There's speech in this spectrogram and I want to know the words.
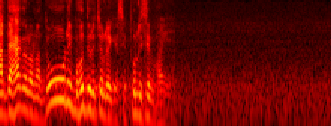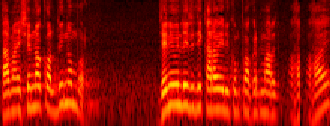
আর দেখা গেল না, দৌড়ে বহু দূরে চলে গেছে পুলিশের ভয়ে। তার মানে সে নকল, দুই নম্বর। জেনুইনলি যদি কারও এরকম পকেট মার হয়,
